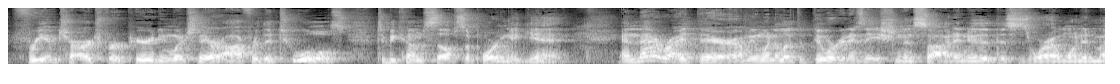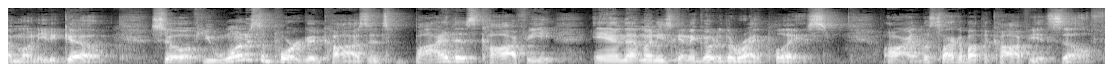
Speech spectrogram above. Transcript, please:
free of charge for a period in which they are offered the tools to become self supporting again. And that right there, I mean, when I looked at the organization and saw it, I knew that this is where I wanted my money to go. So if you want to support good cause, it's buy this coffee and that money's going to go to the right place. All right, let's talk about the coffee itself.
